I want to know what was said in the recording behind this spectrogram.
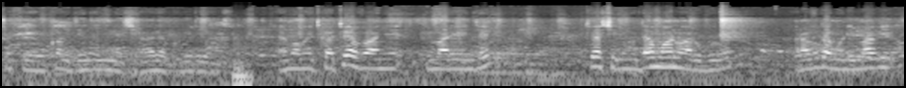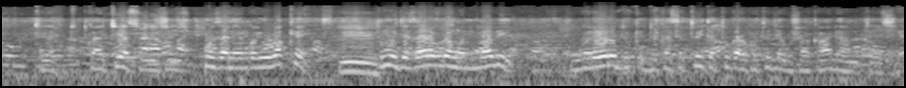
Shoferi uko abigenza nyine ashyira hariya kuri iriya nzu. Aya mabuye twari tuyavanye i marenge tuyashyira umudamu hano haruguru aravuga ngo ni mabi twari tuyasubijeyo. Muzaniye ngo yubake tumugezeho aravuga ngo ni mabi ubwo rero dukase tuhita tugaruka tugiye gushaka ahandi hantu tuyashyira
